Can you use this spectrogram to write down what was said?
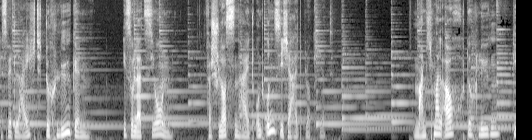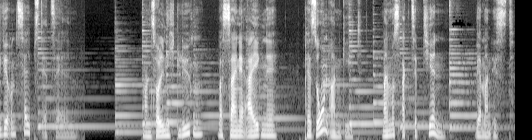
Es wird leicht durch Lügen, Isolation, Verschlossenheit und Unsicherheit blockiert. Manchmal auch durch Lügen, die wir uns selbst erzählen. Man soll nicht lügen, was seine eigene Person angeht. Man muss akzeptieren, wer man ist.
